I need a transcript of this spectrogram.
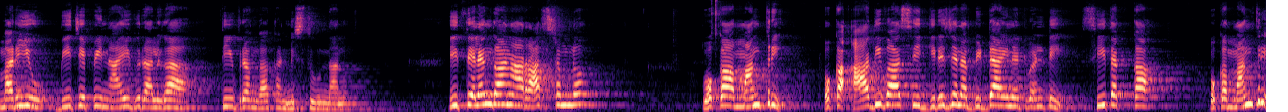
మరియు బీజేపీ నాయకురాలుగా తీవ్రంగా ఖండిస్తూ ఉన్నాను. ఈ తెలంగాణ రాష్ట్రంలో ఒక మంత్రి ఒక ఆదివాసీ గిరిజన బిడ్డ అయినటువంటి సీతక్క ఒక మంత్రి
